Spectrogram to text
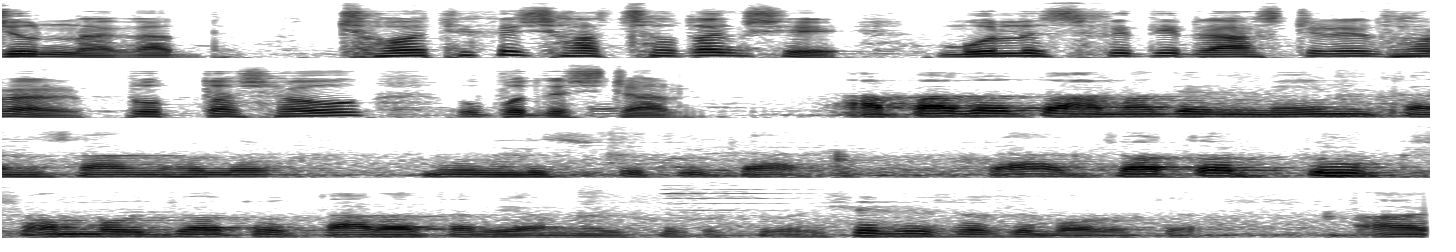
জুন নাগাদ। ছয় থেকে সাত শতাংশে মূল্যস্ফীতির হ্রাস টেনে ধরার প্রত্যাশাও উপদেষ্টার। আপাতত আমাদের মেইন কনসার্ন হলো মূল্যস্ফীতিটা, তা যতটুক সম্ভব যত তাড়াতাড়ি আমরা ইস্যু করতে পারি সেটাই সবচেয়ে বড় আর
